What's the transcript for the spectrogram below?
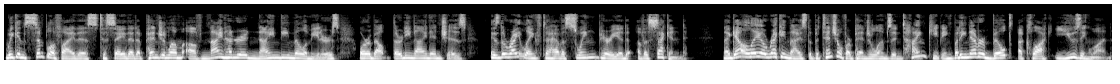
we can simplify this to say that a pendulum of 990 millimeters, or about 39 inches, is the right length to have a swing period of a second. Now Galileo recognized the potential for pendulums in timekeeping, but he never built a clock using one.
